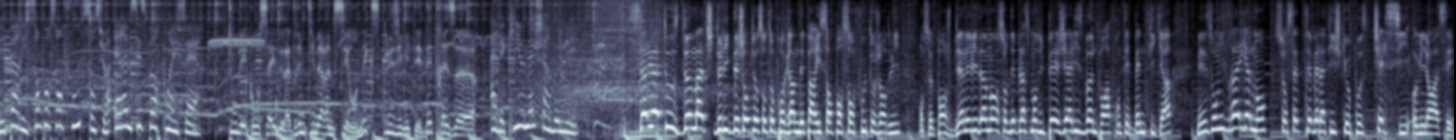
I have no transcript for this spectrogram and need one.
Les paris 100% foot sont sur rmcsport.fr. Tous les conseils de la Dream Team RMC en exclusivité dès 13h avec Lionel Charbonnier. Salut à tous, deux matchs de Ligue des Champions sont au programme des paris 100% foot aujourd'hui. On se penche bien évidemment sur le déplacement du PSG à Lisbonne pour affronter Benfica, mais on misera également sur cette très belle affiche qui oppose Chelsea au Milan AC.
